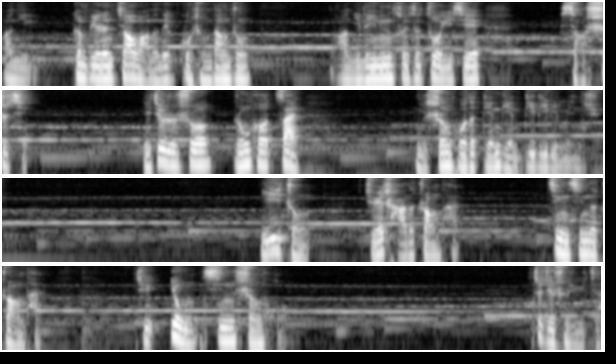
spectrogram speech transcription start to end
啊，你跟别人交往的那个过程当中，啊，你零零碎碎做一些。小事情，也就是说，融合在你生活的点点滴滴里面去，以一种觉察的状态、静心的状态去用心生活，这就是瑜伽。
